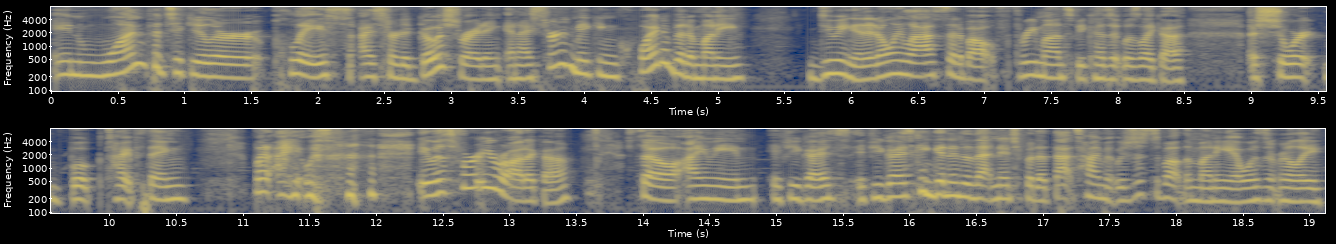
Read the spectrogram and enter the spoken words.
in one particular place, I started ghostwriting, and I started making quite a bit of money doing it. It only lasted about three months because it was like a, a short book type thing, but I, it was it was for erotica. So I mean, if you guys if you guys can get into that niche, but at that time it was just about the money. I wasn't really,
